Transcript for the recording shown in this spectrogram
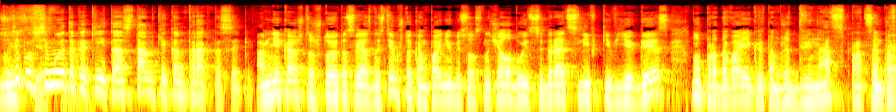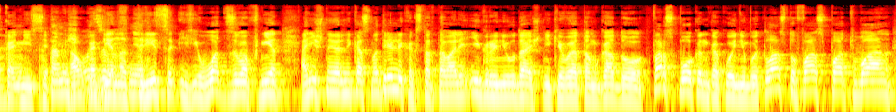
Ну, Судя по всему, это какие-то останки контракта с Epic. А мне кажется, что это связано с тем, что компания Ubisoft сначала будет собирать сливки в EGS, ну, продавая игры, там же 12% комиссии, А а у Габена отзывов нет. 30, и отзывов нет. Они же наверняка смотрели, как стартовали игры-неудачники в этом году. Forspoken какой-нибудь, Last of Us Part 1,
